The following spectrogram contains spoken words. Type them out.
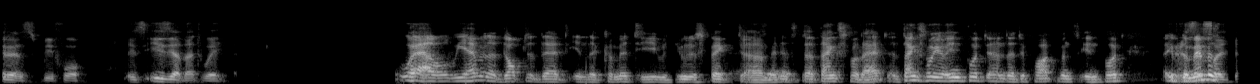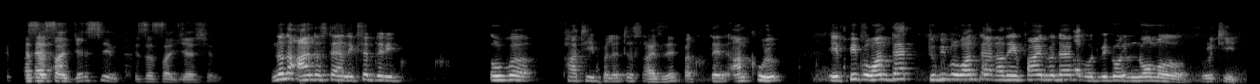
experience before. It's easier that way. Well, we haven't adopted that in the committee, with due respect, uh, Minister. Thanks for that. And thanks for your input and the department's input. If it's the members. A, it's a suggestion. It's a suggestion. No, no, I understand, except that it over party politicizes it, but then I'm cool. If people want that, do people want that? Are they fine with that? Or would we go to normal routine?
